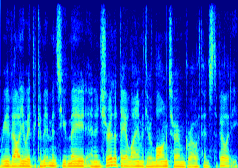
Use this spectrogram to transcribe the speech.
reevaluate the commitments you've made, and ensure that they align with your long term growth and stability.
